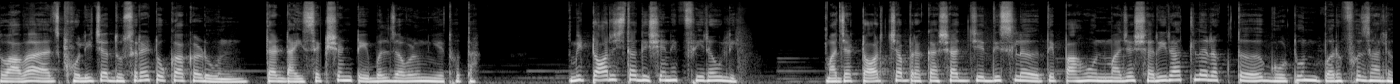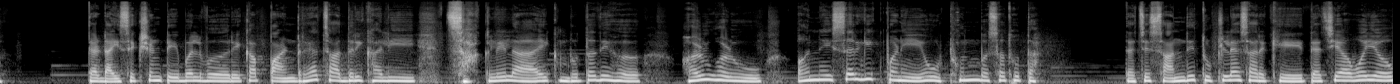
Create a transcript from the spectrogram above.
तो आवाज खोलीच्या दुसऱ्या टोकाकडून त्या डायसेक्शन टेबल जवळून येत होता. मी टॉर्च त्या दिशेने फिरवली. माझ्या टॉर्चच्या प्रकाशात जे दिसलं ते पाहून माझ्या शरीरातलं रक्त गोठून बर्फ झालं. त्या डायसेक्शन टेबलवर एका पांढऱ्या चादरीखाली झाकलेला एक मृतदेह हळूहळू अनैसर्गिकपणे उठून बसत होता. त्याचे सांधे तुटल्यासारखे त्याचे अवयव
